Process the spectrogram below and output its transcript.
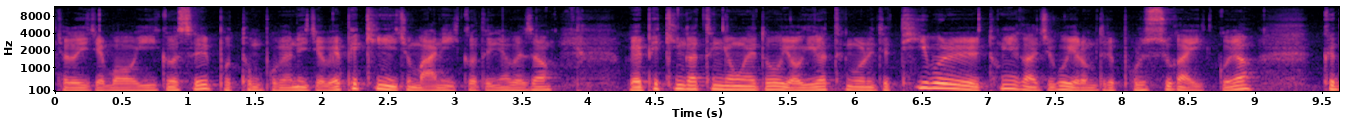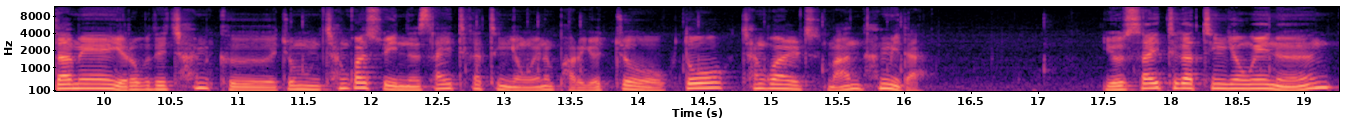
저도 이제 뭐 이것을 보통 보면 이제 웹패킹이 좀 많이 있거든요. 그래서 웹해킹 같은 경우에도 여기 같은 거는 이제 팁을 통해 가지고 여러분들이 볼 수가 있고요. 그 다음에 여러분들이 참 그 좀 참고할 수 있는 사이트 같은 경우에는 바로 이쪽도 참고할 만 합니다. 이 사이트 같은 경우에는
